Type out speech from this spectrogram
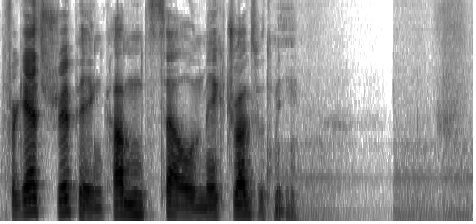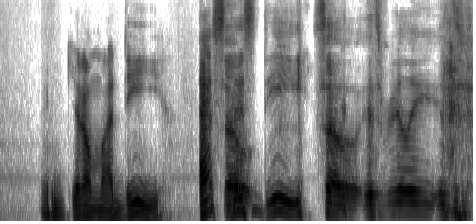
forget stripping, come sell and make drugs with me." Get on my D. S So- this D. So it's really it's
